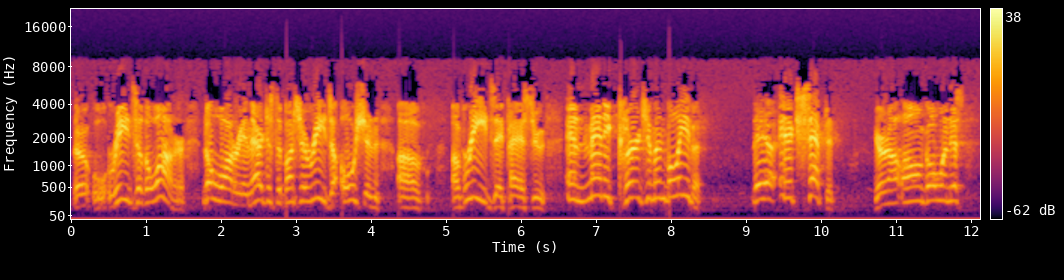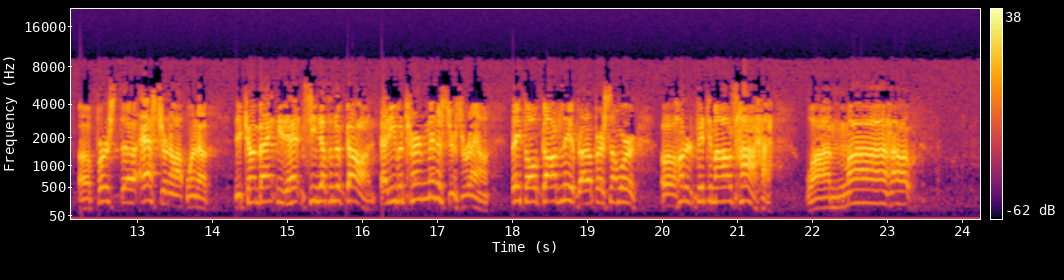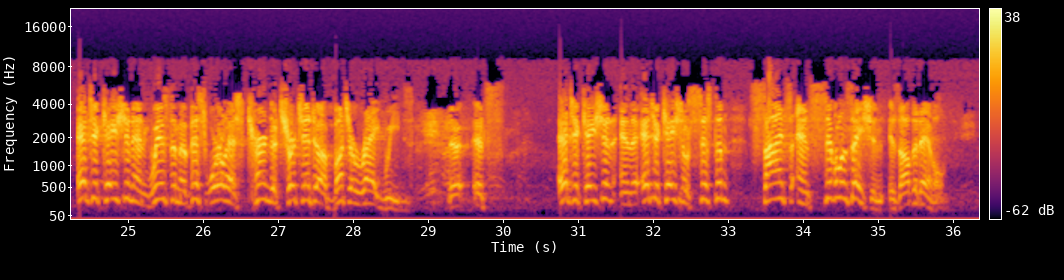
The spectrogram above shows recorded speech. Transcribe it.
The reeds of the water. No water in there, just a bunch of reeds, an ocean of, of reeds they passed through. And many clergymen believe it. They accept it. Here not long ago when this uh, first uh, astronaut went up, he come back and he hadn't seen nothing of God. That even turned ministers around. They thought God lived right up there somewhere uh, 150 miles high. Why, my, how education and wisdom of this world has turned the church into a bunch of ragweeds. It's education and the educational system, science and civilization is of the devil.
